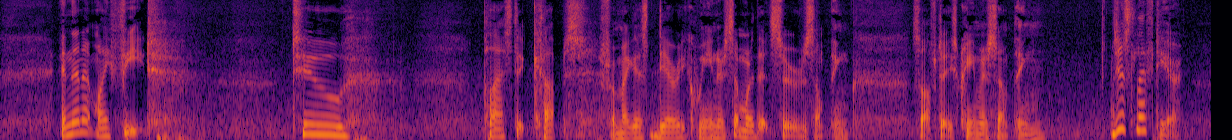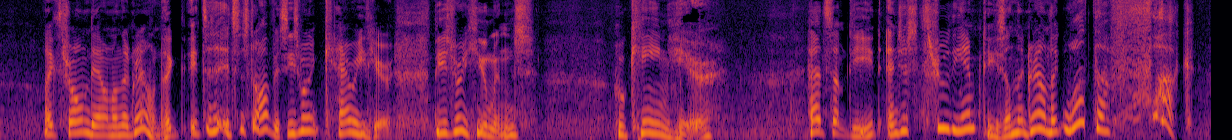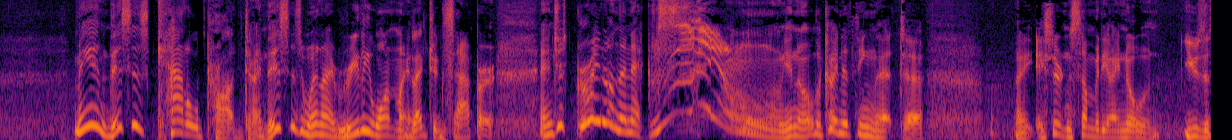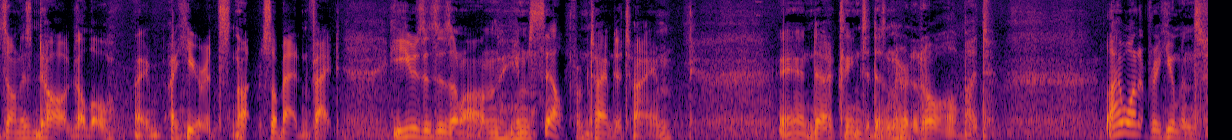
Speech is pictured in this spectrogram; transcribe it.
And then at my feet, two plastic cups from, I guess, Dairy Queen or somewhere that serves something, soft ice cream or something, just left here. Like thrown down on the ground. Like it's it's just obvious. These weren't carried here. These were humans who came here, had something to eat, and just threw the empties on the ground. Like what the fuck? Man, this is cattle prod time. This is when I really want my electric zapper, and just right on the neck. You know the kind of thing that. Uh, a, certain somebody I know uses on his dog, although I, I hear it's not so bad. In fact, he uses it on himself from time to time and uh, claims it doesn't hurt at all. But I want it for humans.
